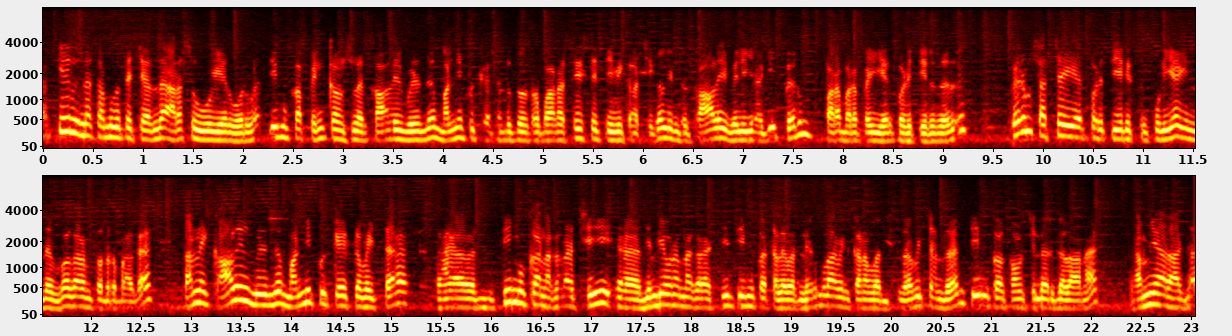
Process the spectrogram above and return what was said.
பட்டியலின சமூகத்தைச் சேர்ந்த அரசு ஊழியர் ஒருவர் திமுக பெண் கவுன்சிலர் காலில் விழுந்து மன்னிப்பு கேட்டது தொடர்பான சிசிடிவி காட்சிகள் இன்று காலை வெளியாகி பெரும் பரபரப்பை ஏற்படுத்தியிருந்தது. பெரும் சர்ச்சையை ஏற்படுத்தி இருக்கக்கூடிய இந்த விவகாரம் தொடர்பாக தன்னை காலில் விழுந்து மன்னிப்பு கேட்க வைத்த அஹ், திமுக நகராட்சி அஹ், திண்டிவனம் நகராட்சி திமுக தலைவர் நிர்மலாவின் கணவர் ரவிச்சந்திரன் திமுக கவுன்சிலர்களான ரம்யா ராஜா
